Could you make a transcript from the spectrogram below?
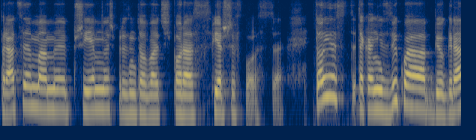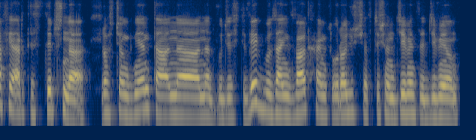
pracę mamy przyjemność prezentować po raz pierwszy w Polsce. To jest taka niezwykła biografia artystyczna, rozciągnięta na, na XX wiek, bo Zanis Waldheim urodził się w 1909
